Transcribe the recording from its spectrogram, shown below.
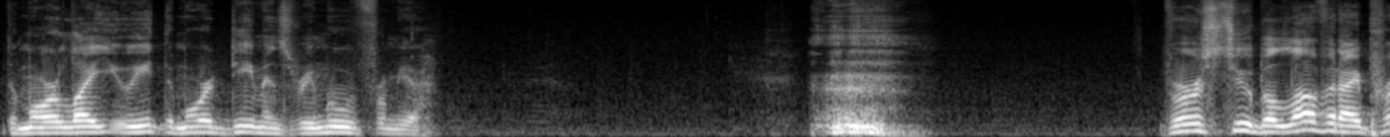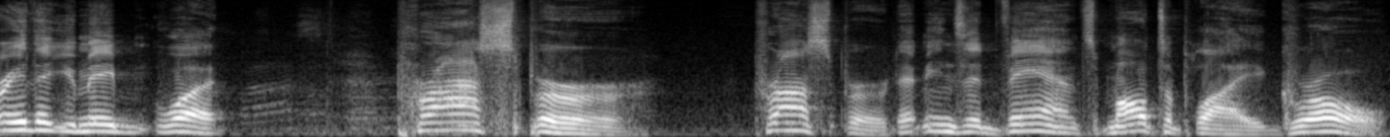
The more light you eat, the more demons removed from you. Verse 2 Beloved, I pray that you may what? Prosper. Prosper. That means advance, multiply, grow.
